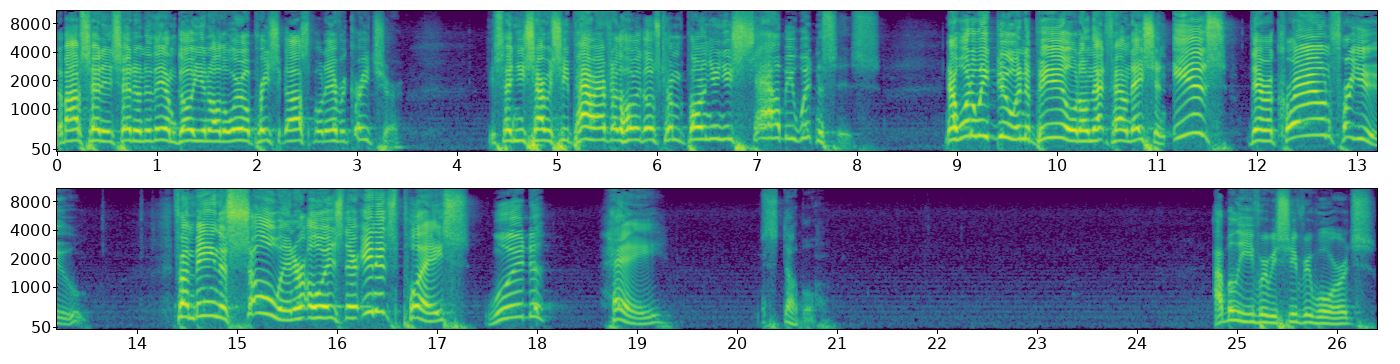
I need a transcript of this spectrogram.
The Bible said, It said unto them, Go ye in all the world, preach the gospel to every creature. He said, You shall receive power after the Holy Ghost come upon you, and you shall be witnesses. Now, what are we doing to build on that foundation? Is there a crown for you from being the soul winner, or is there in its place wood, hay, stubble? I believe we receive rewards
